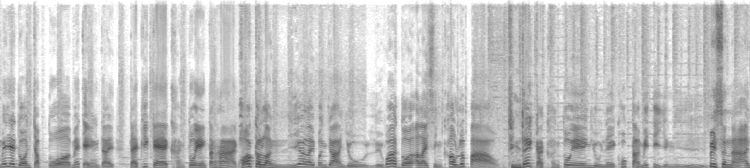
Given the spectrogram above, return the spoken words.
ไม่ได้โดนจับตัวแม้แต่อย่างใด แต่พี่แกขังตัวเองต่างหากเพราะกำลังหนีอะไรบางอย่างอยู่ หรือว่าโดนอะไรสิ่งเข้าหรือเปล่า ถึงได้กักขังตัวเองอยู่ในคุกต่างมิติอย่างนี้ปริศนาอัน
